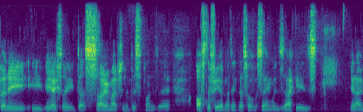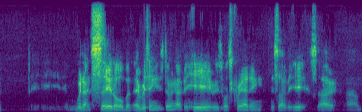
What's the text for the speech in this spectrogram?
but he, he, he actually does so much in the disciplines there off the field. And I think that's what we're seeing with Zach is, you know, we don't see it all, but everything he's doing over here is what's creating this over here. So, um,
